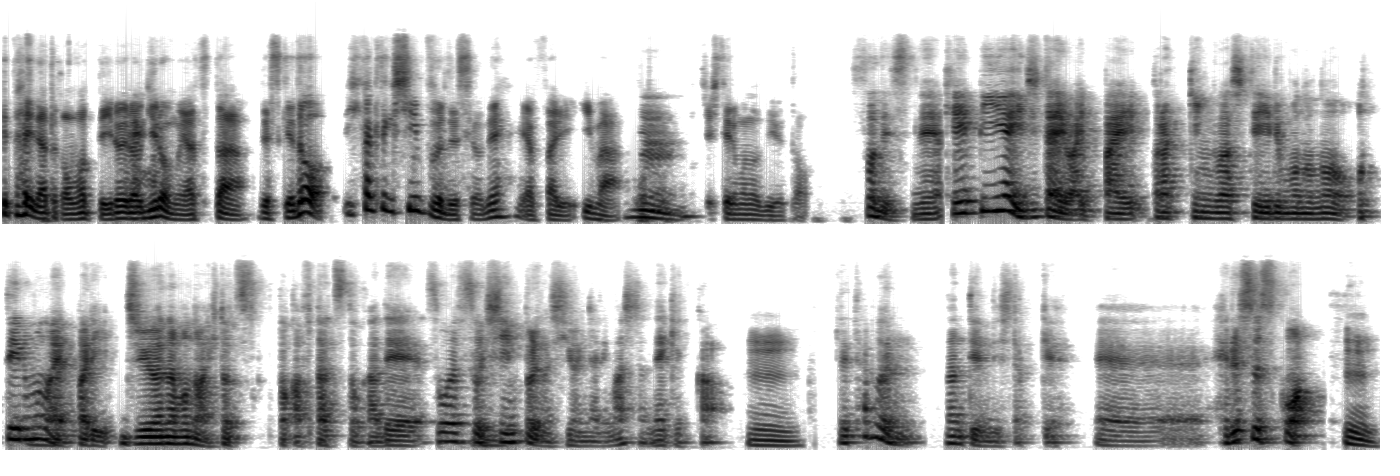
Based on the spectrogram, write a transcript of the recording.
えたいなとか思っていろいろ議論もやってたんですけど、比較的シンプルですよね。やっぱり今、うん。してるもので言うと。そうですね。KPI 自体はいっぱいトラッキングはしているものの、追っているものはやっぱり重要なものは一つとか二つとかで、そういうすごいシンプルな仕様になりましたね、結果。うん。で、多分、なんて言うんでしたっけ？えー、ヘルススコア。うん。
